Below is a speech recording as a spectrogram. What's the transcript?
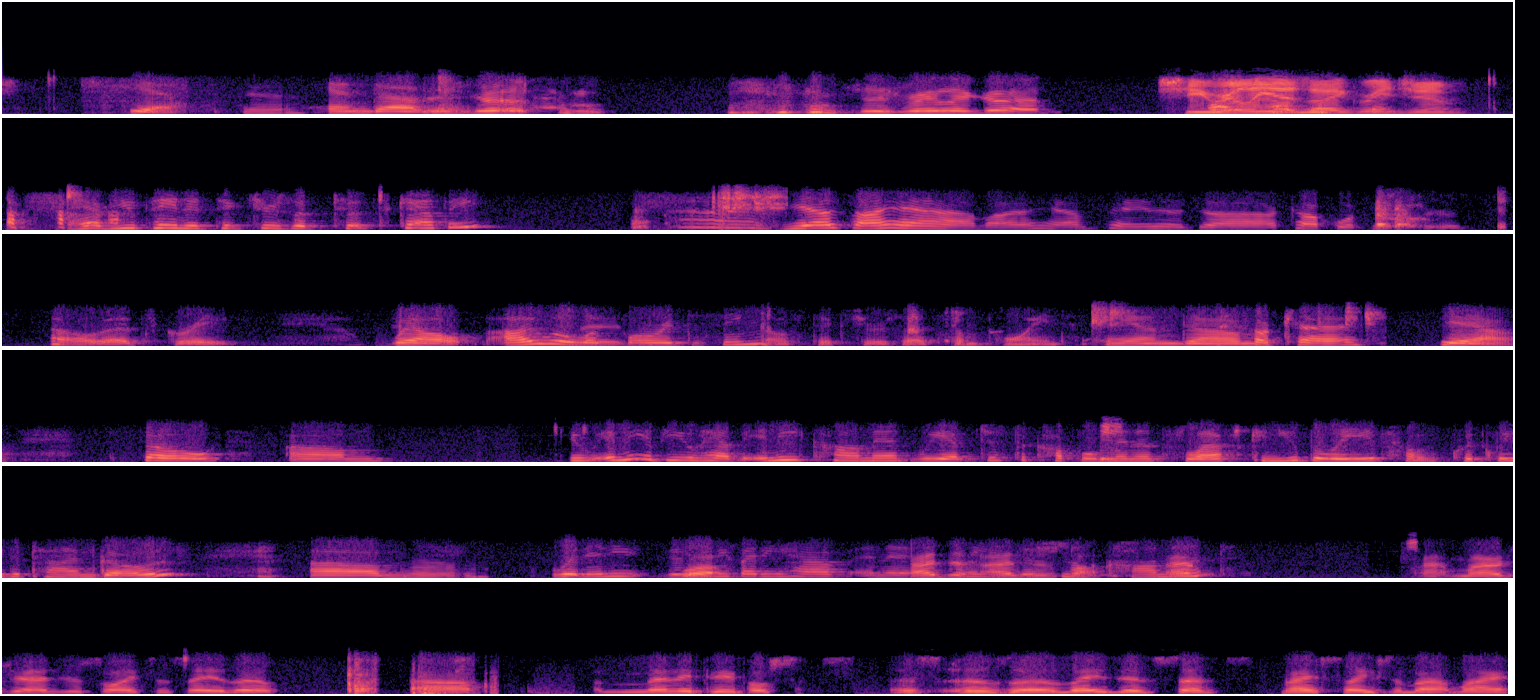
Yes. Yeah. And um, She's good. She's really good. She really is. I agree, Jim. have you painted pictures of Toots, Kathy? Yes, I have. I have painted uh, a couple of pictures. Oh, that's great. Well, I will look forward to seeing those pictures at some point. And um, Okay. yeah. So, um, do any of you have any comment? We have just a couple minutes left. Can you believe how quickly the time goes? Um, Mm. would any does Well, anybody have an, I ju- any I just additional I- comment? Uh, Margie, I'd just like to say this. Uh, many people, as, as a lady that said nice things about my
